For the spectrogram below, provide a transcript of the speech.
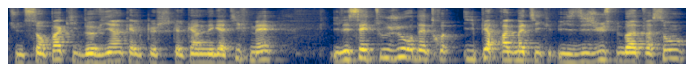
Tu ne sens pas qu'il devient quelque- quelqu'un de négatif, mais il essaye toujours d'être hyper pragmatique. Il se dit juste, bah, de toute façon,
